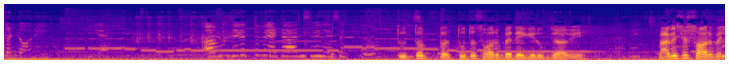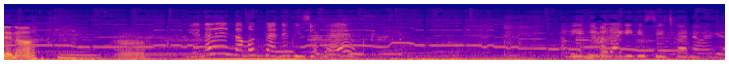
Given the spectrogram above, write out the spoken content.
कटोरी। ठीक है। अब मुझे तुम एडवांस भी दे सकते हो। तू तो तू तो सौ रुपए देगी रुक जा अभी। भाभी से सौ रुपए लेना। हाँ। ये ना नमक मैंने पीसा है अब ये नहीं बता कि किस चीज़ का नमक है।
